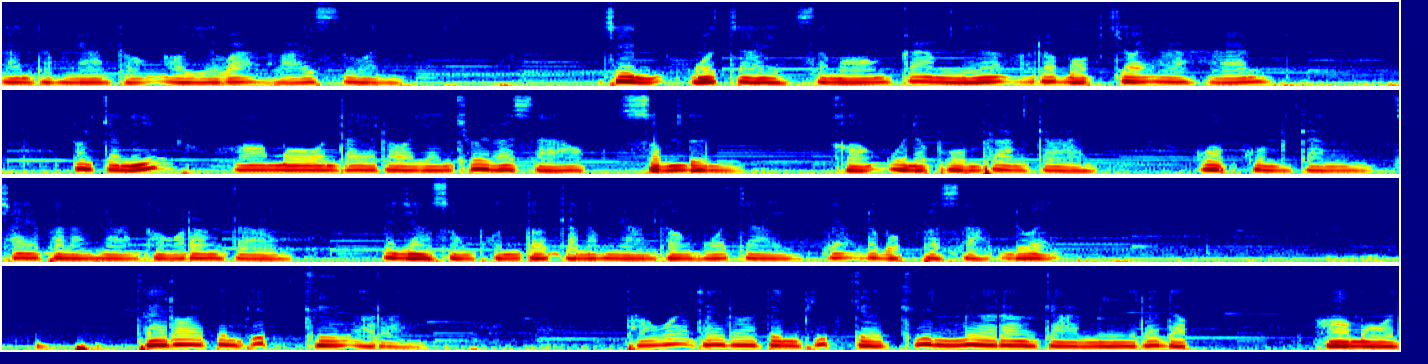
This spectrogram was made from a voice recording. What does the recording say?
การทำงานของอวัยวะหลายส่วน เช่น หัวใจสมองกล้ามเนื้อระบบย่อยอาหาร นอกจากนี้ฮอร์โมนไทรอยยังช่วยรักษาสมดุลของอุณหภูมิร่างกาย ควบคุมการใช้พลังงานของร่างกาย และยังส่งผลต่อการทำงานของหัวใจและระบบประสาทด้วยไทรอยเป็นพิษคืออะไร ภาวะไทรอยด์เป็นพิษเกิดขึ้นเมื่อร่างกายมีระดับฮอร์โมน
